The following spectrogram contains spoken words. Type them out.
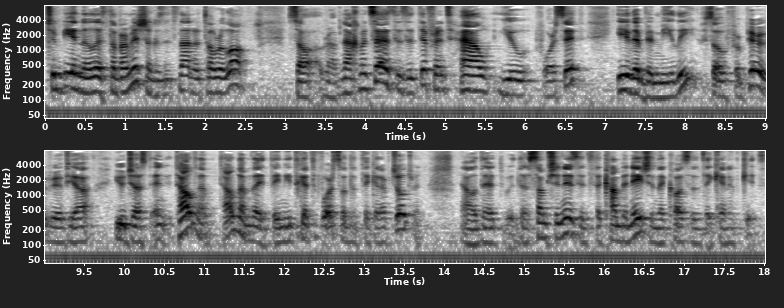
should be in the list of our Mishnah because it's not a Torah law. So Rav Nachman says there's a difference how you force it, either b'mili. So for pirivivya, you just tell them, tell them that they need to get divorced so that they can have children. Now that the assumption is it's the combination that causes that they can't have kids.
